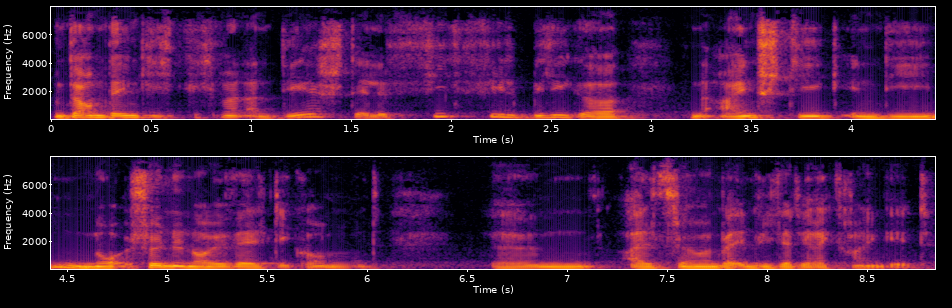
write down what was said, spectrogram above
Und darum denke ich, kriegt man an der Stelle viel, viel billiger einen Einstieg in die no schöne neue Welt, die kommt, ähm, als wenn man bei Nvidia direkt reingeht.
